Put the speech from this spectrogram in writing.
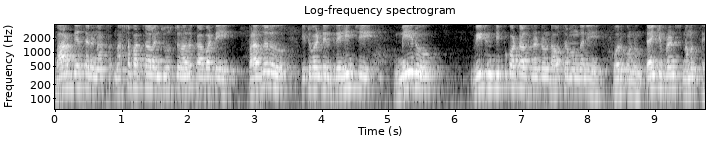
భారతదేశాన్ని నష్ట నష్టపరచాలని చూస్తున్నారు కాబట్టి ప్రజలు ఇటువంటివి గ్రహించి మీరు వీటిని తిప్పికొట్టాల్సినటువంటి అవసరం ఉందని కోరుకున్నాం థ్యాంక్ యూ ఫ్రెండ్స్ నమస్తే.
